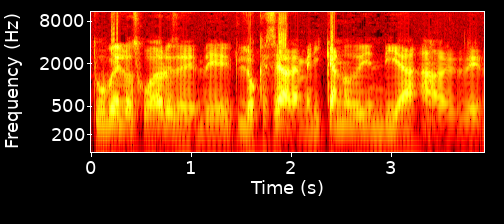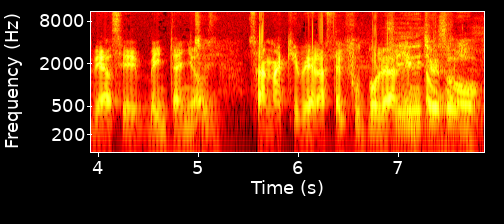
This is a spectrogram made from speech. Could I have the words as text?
tú ves los jugadores de, de lo que sea, de americano de hoy en día a de, de hace 20 años, Sí. o sea, nada que ver, hasta el fútbol era Sí, de lento. hecho eso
